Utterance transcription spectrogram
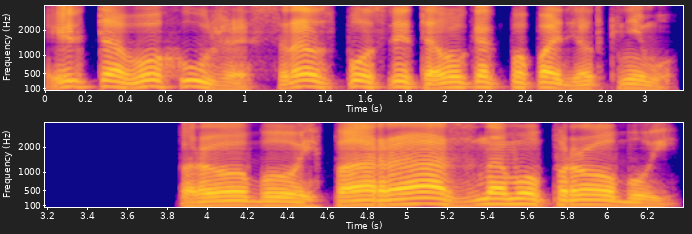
или того хуже, сразу после того, как попадет к нему. Пробуй, по-разному пробуй.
